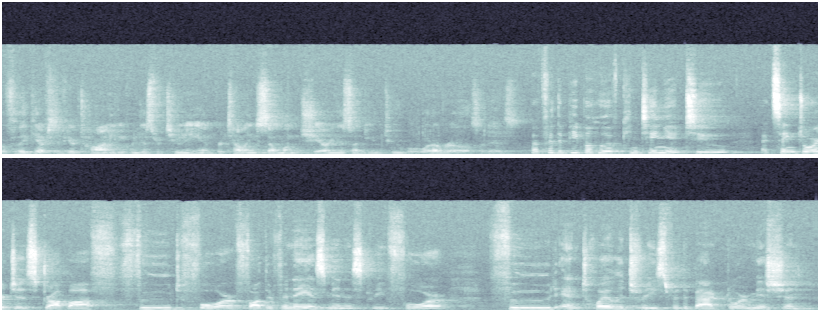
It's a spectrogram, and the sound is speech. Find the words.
but for the gifts of your time, even just for tuning in, for telling someone and sharing this on YouTube or whatever else it is. But for the people who have continued to, at St. George's, drop off food for Father Vinea's ministry, for food and toiletries for the backdoor mission,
